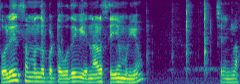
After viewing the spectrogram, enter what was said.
தொழில் சம்மந்தப்பட்ட உதவி என்னால் செய்ய முடியும். சரிங்களா?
